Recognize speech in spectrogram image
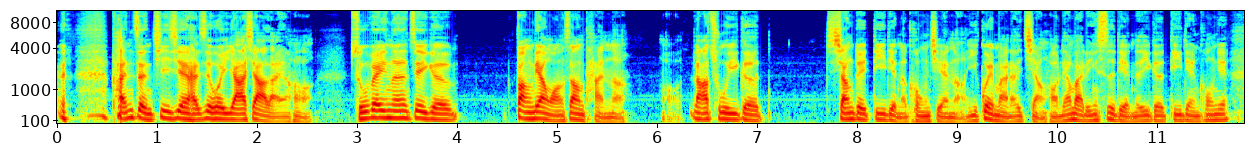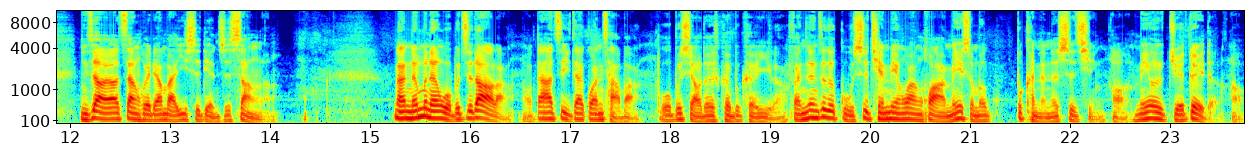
盘整季线还是会压下来哈，除非呢这个放量往上弹呢，哦，拉出一个。相对低点的空间呢、以贵买来讲，哈，两百零四点的一个低点空间，你至少要站回两百一十点之上了。那能不能我不知道了，大家自己再观察吧。我不晓得可不可以了。反正这个股市千变万化，没什么不可能的事情，哈，没有绝对的，哈。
